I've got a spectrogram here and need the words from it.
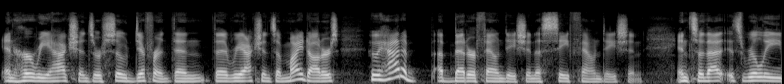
and her reactions are so different than the reactions of my daughters who had a, a better foundation, a safe foundation. And so that it's really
